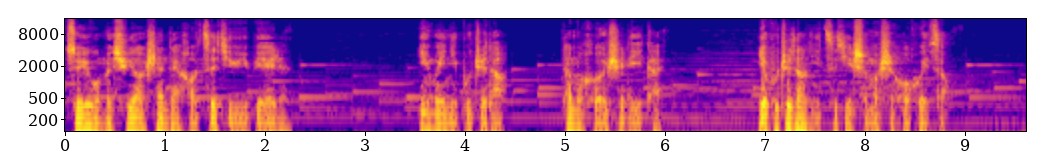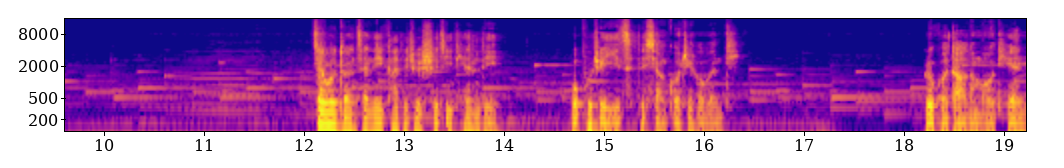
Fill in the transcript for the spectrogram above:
所以我们需要善待好自己与别人。因为你不知道他们何时离开，也不知道你自己什么时候会走。”在我短暂离开的这十几天里，我不止一次的想过这个问题：如果到了某天，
